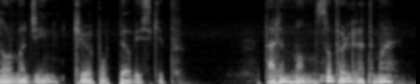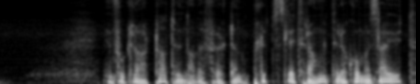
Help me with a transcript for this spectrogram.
Norma Jean krøp oppi og hvisket. Det er en mann som følger etter meg. Hun forklarte at hun hadde følt en plutselig trang til å komme seg ut,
